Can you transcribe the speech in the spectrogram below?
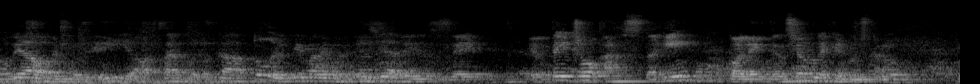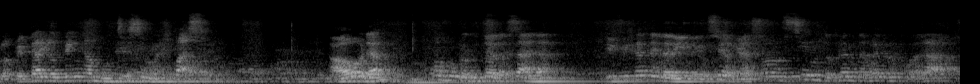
rodeado de mueblería, va a estar colocado todo el tema de mueblería desde el techo hasta aquí, con la intención de que nuestro propietario tenga muchísimo espacio. Ahora, vamos un poquito a la sala y fíjate en la dimensión, ¿ya? son 130 metros cuadrados.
